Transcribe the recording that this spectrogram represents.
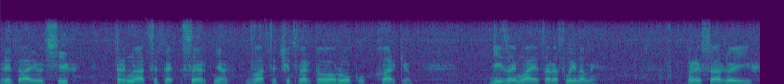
вітаю всіх. 13 серпня 24 року Харків. Дій займається рослинами, пересаджує їх,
